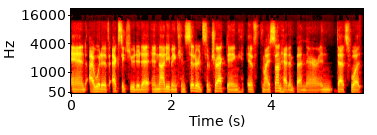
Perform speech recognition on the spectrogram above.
and I would have executed it and not even considered subtracting if my son hadn't been there. And that's what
